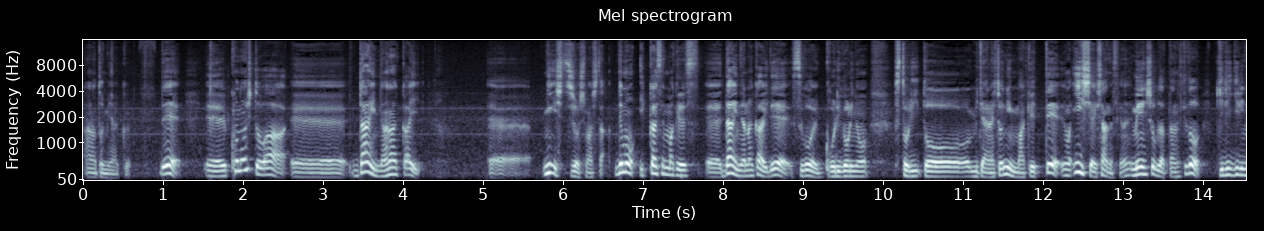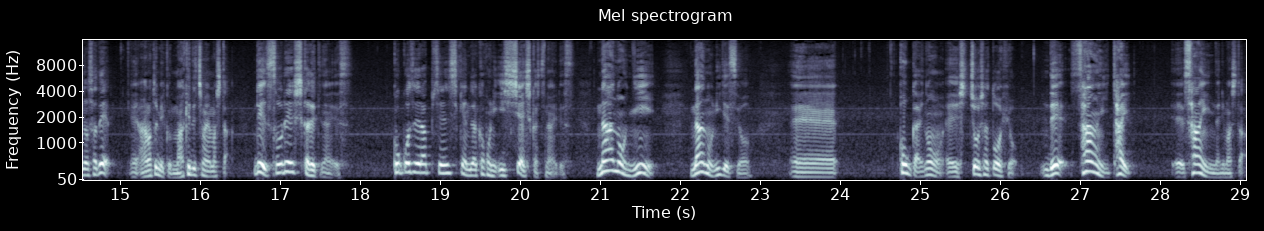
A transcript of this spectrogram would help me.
アナトミア君。で、えーこの人は、えー第7回えーに出場しました。でも1回戦負けです、えー第7回ですごいゴリゴリのストリートみたいな人に負けて、まあ、いい試合したんですけどね。メイン勝負だったんですけどギリギリの差で、えーアナトミック負けてしまいました。でそれしか出てないです。高校生ラップ選手権では過去に1試合しかしてないです。なのになのにですよ、えー今回の、えー視聴者投票で3位タイ、えー3位になりました、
